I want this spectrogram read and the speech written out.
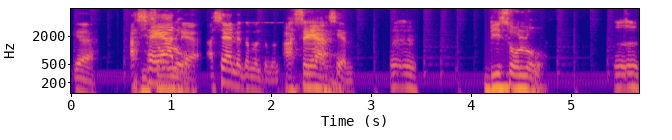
ya, ASEAN Solo. ya, ASEAN ya teman-teman. ASEAN ASEAN. Di Solo. Mm-mm.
